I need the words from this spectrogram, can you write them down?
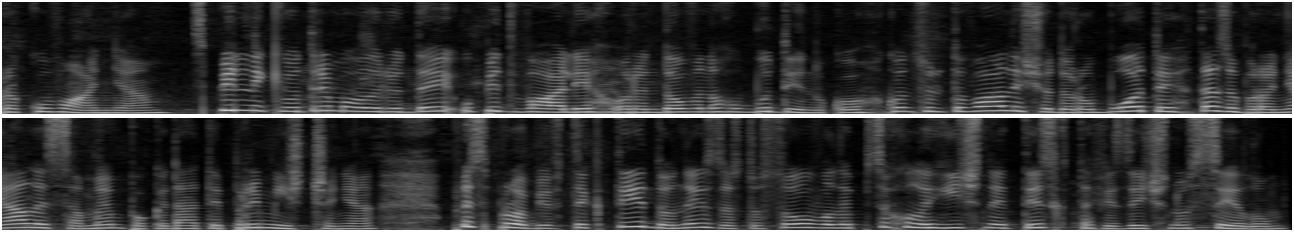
жебракування. Спільники утримували людей у підвалі орендованого будинку, консультували щодо роботи та забороняли самим покидати приміщення. При спробі втекти до них застосовували психологічний тиск та фізичну силу.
